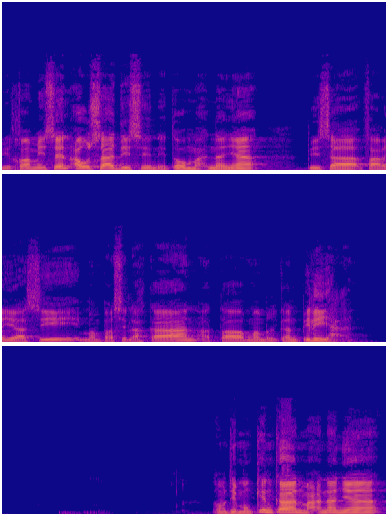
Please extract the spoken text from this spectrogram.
Bi khamisin au sadisin itu maknanya bisa variasi, mempersilahkan atau memberikan pilihan. Namun dimungkinkan maknanya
